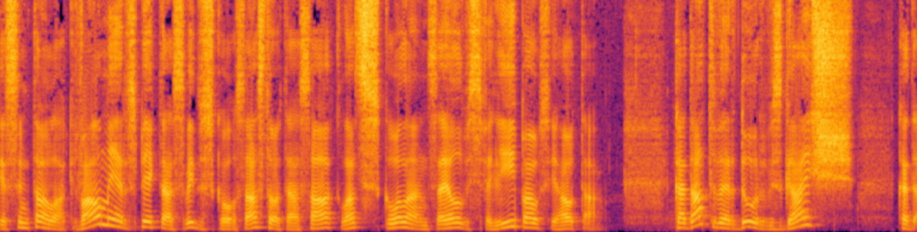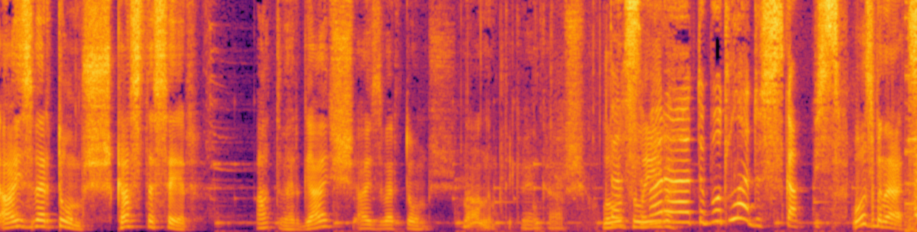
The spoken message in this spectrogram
Iesim tālāk. Valmieras 5. vidusskolas 8. A klases skolēns Elvis Feļīpaus jautā, kad atver durvis gaišs, kad aizver tumšs, kas tas ir? Atver gaišs, aizver tumšs. Nav nu tik vienkārši. Tas Līva. varētu būt leduskapis. Uzmanīts!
